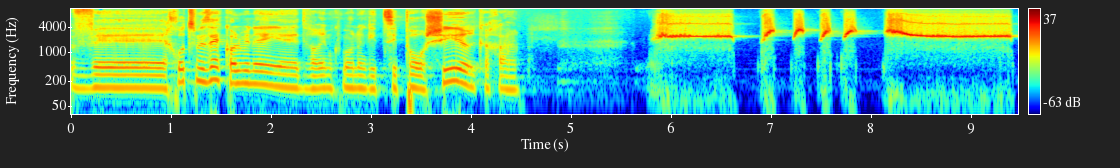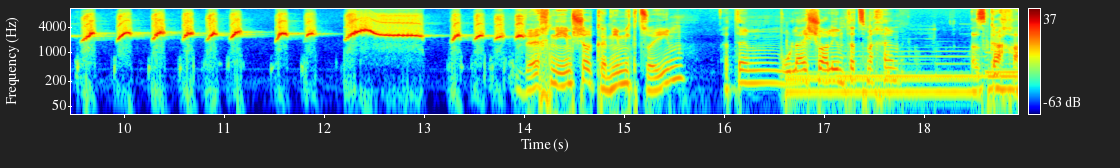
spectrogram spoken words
וחוץ מזה, כל מיני אה, דברים כמו נגיד ציפור שיר, ככה. ואיך נהיים שרקנים מקצועיים? אתם אולי שואלים את עצמכם? אז ככה.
